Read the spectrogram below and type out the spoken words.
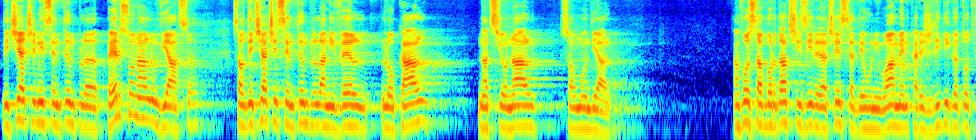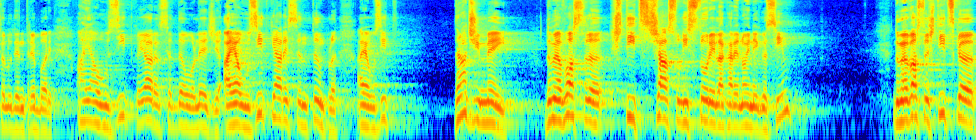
de ceea ce ni se întâmplă personal în viață sau de ceea ce se întâmplă la nivel local, național sau mondial. Am fost abordat și zilele acestea de unii oameni care își ridică tot felul de întrebări. Ai auzit că iară se dă o lege? Ai auzit că iară se întâmplă? Ai auzit? Dragii mei, dumneavoastră știți ceasul istoriei la care noi ne găsim? Dumneavoastră știți că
